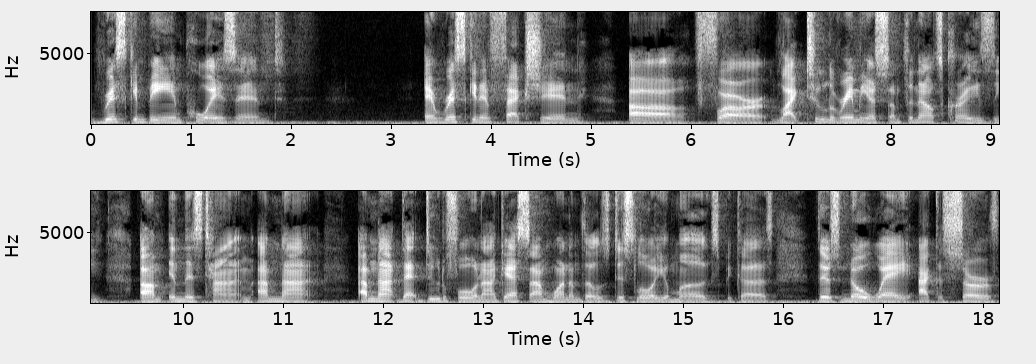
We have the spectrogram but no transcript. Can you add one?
risking being poisoned and risking infection uh, for like tularemia or something else crazy um, in this time. I'm not I'm not that dutiful, and I guess I'm one of those disloyal mugs because there's no way I could serve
